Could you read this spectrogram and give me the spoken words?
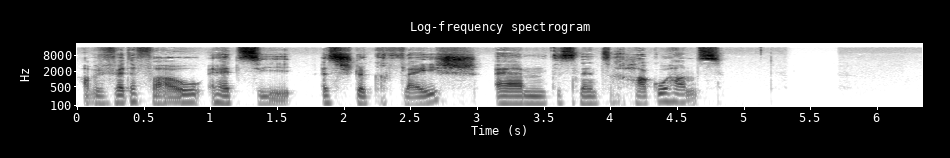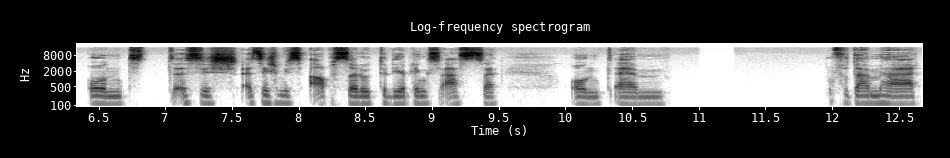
aber auf jeden Fall hat sie ein Stück Fleisch, ähm, das nennt sich Haguhans. Und das ist, es ist mein absolutes Lieblingsessen. Und ähm, von dem her,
